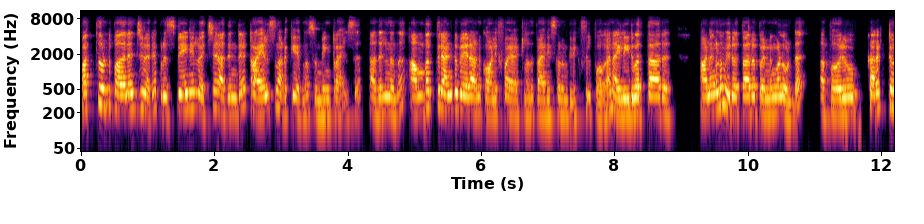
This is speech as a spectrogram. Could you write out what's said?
പത്ത് തൊട്ട് പതിനഞ്ച് വരെ ബ്രിസ്ബെയിനിൽ വെച്ച് അതിന്റെ ട്രയൽസ് നടക്കുകയായിരുന്നു സ്വിമ്മിംഗ് ട്രയൽസ് അതിൽ നിന്ന് അമ്പത്തിരണ്ട് പേരാണ് ക്വാളിഫൈ ആയിട്ടുള്ളത് പാരീസ് ഒളിമ്പിക്സിൽ പോകാൻ. അതിൽ ഇരുപത്തി ആറ് ആണുങ്ങളും ഇരുപത്തി ആറ് പെണ്ണുങ്ങളും ഉണ്ട്. അപ്പൊ ഒരു കറക്റ്റ്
